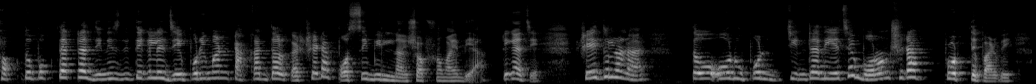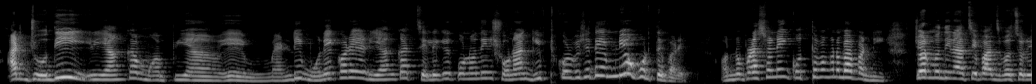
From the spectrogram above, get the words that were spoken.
শক্তপোক্ত একটা জিনিস দিতে গেলে যে পরিমাণ টাকার দরকার, সেটা পসিবল নয় সব সময় দেয়া, ঠিক আছে? সেই তুলনায় তো ওর উপর চিন্তা দিয়েছে, বরং সেটা পড়তে পারবে। আর যদি রিয়াঙ্কা এ, ম্যান্ডি মনে করে রিয়াঙ্কার ছেলেকে কোনো দিন সোনা গিফট করবে সেটা এমনিও করতে পারে। অন্নপ্রাশনেই করতে হবে কোনো ব্যাপার নেই। জন্মদিন আছে পাঁচ বছরে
